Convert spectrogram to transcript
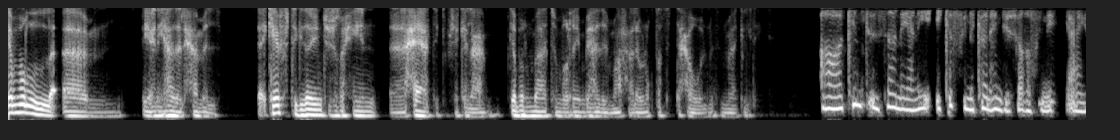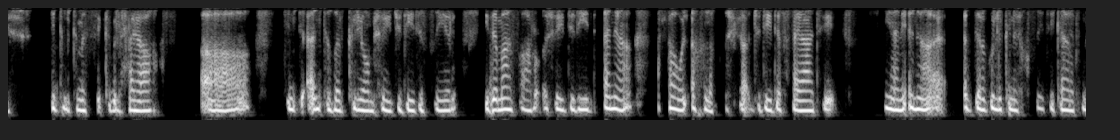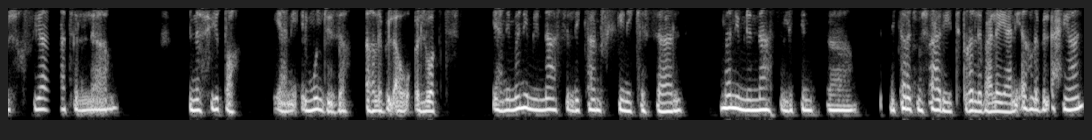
قبل يعني هذا الحمل كيف تقدرين تشرحين آه، حياتك بشكل عام قبل ما تمرين بهذه المرحلة ونقطة التحول مثل ما قلتي؟ آه كنت إنسانة يعني يكفي إن كان عندي شغف إني أعيش كنت متمسكة بالحياة آه كنت أنتظر كل يوم شيء جديد يصير. إذا ما صار شيء جديد أنا أحاول أخلق أشياء جديدة في حياتي. يعني أنا أقدر أقول لك أن شخصيتي كانت من الشخصيات النشيطة يعني المنجزة أغلب الوقت. يعني ماني من الناس اللي كان فيني كسل ماني من الناس اللي كنت اللي كانت مشاعري تتغلب علي. يعني أغلب الأحيان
